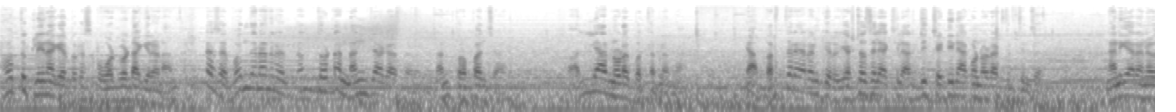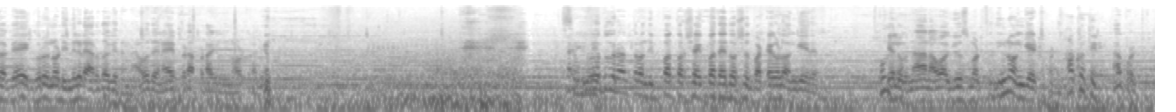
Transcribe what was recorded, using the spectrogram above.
ಯಾವತ್ತು ಕ್ಲೀನಾಗಿರ್ಬೇಕು ಸ್ವಲ್ಪ ಒಡ್ಬೊಡ್ಡಾಗಿರೋಣ ಅಂತ. ಸರ್ ಬಂದೇನಂದ್ರೆ ನನ್ನ ತೋಟ ನನ್ನ ಜಾಗ ಸರ್ ನನ್ನ ಪ್ರಪಂಚ. ಅಲ್ಲಿ ಯಾರು ನೋಡೋಕೆ ಬರ್ತಾರೆ ನನ್ನ ಯಾ ಬರ್ತಾರೆ ಯಾರು ಅನ್ಕಿರು ಎಷ್ಟೋ ಸಲ ಆ್ಯಕ್ಚುಲಿ ಅರ್ಧಿ ಚಡ್ಡಿನೇ ಹಾಕೊಂಡು ಓಡಾಡ್ತಿರ್ತೀನಿ ಸರ್. ನನಗೆ ಯಾರು ಹೇಳೋದು ಏ ಗುರು ನೋಡಿ ಹಿಂದ್ಗಡೆ ಅರ್ಧೋಗಿದ್ದಾನೆ ಹೌದೇನೆ? ಬಿಡ ಪಡ ನೋಡ್ಕೊಂಡು ಓದುಗರ ಹತ್ರ ಒಂದು ಇಪ್ಪತ್ತು ವರ್ಷ ಇಪ್ಪತ್ತೈದು ವರ್ಷದ ಬಟ್ಟೆಗಳು ಹಂಗೆ ಇದೆ. ಕೆಲವು ನಾನು ಅವಾಗ ಯೂಸ್ ಮಾಡ್ತೀನಿ ಇನ್ನೂ ಹಂಗೆ ಇಟ್ಕೊಂಡು ಹಾಕೋತೀನಿ ಹಾಕೊಳ್ತೀನಿ.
